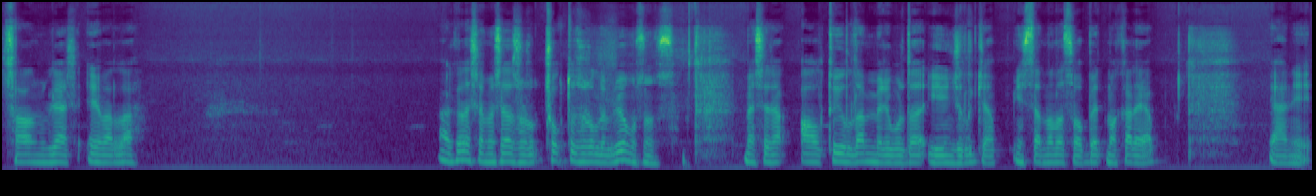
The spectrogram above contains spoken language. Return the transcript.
Sağ ol Müller. Eyvallah. Arkadaşlar mesela zor, çok da zor oluyor biliyor musunuz? Mesela 6 yıldan beri burada yayıncılık yap. insanlarla sohbet makara yap. Yani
